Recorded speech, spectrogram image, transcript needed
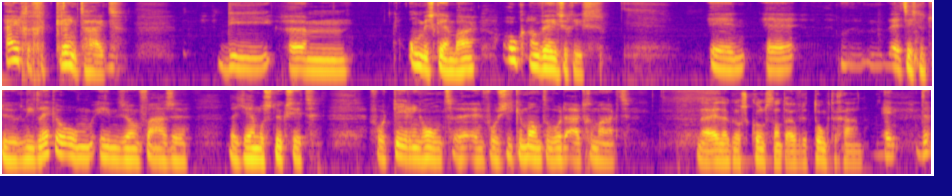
eigen gekrenktheid, die um, onmiskenbaar ook aanwezig is. En uh, het is natuurlijk niet lekker om in zo'n fase dat je helemaal stuk zit voor teringhond uh, en voor zieke man te worden uitgemaakt. Nee, en ook nog eens constant over de tong te gaan. En de,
